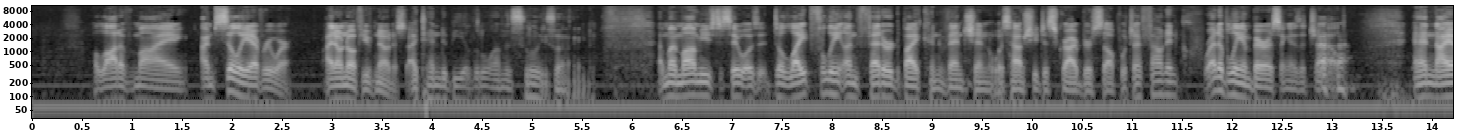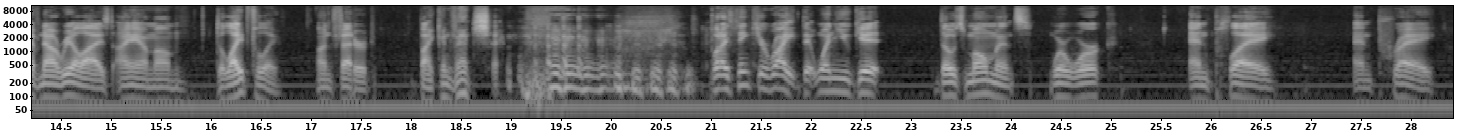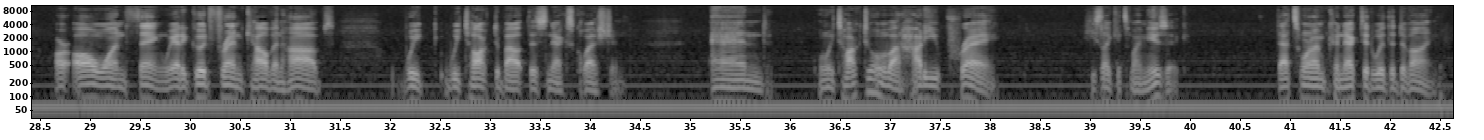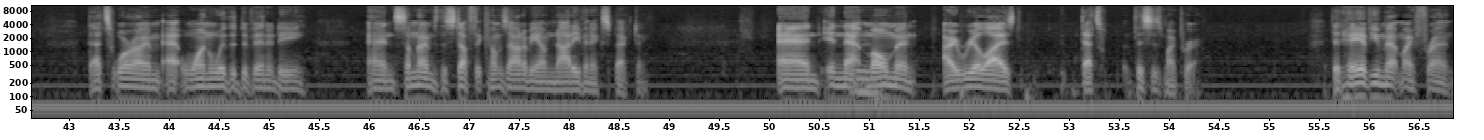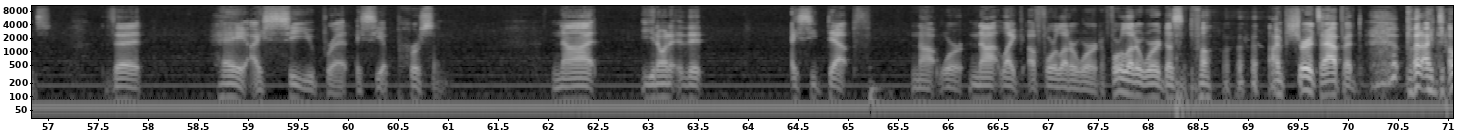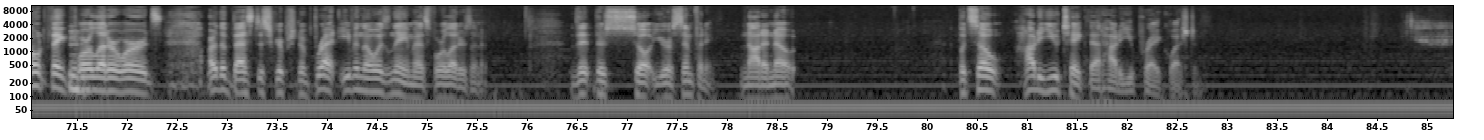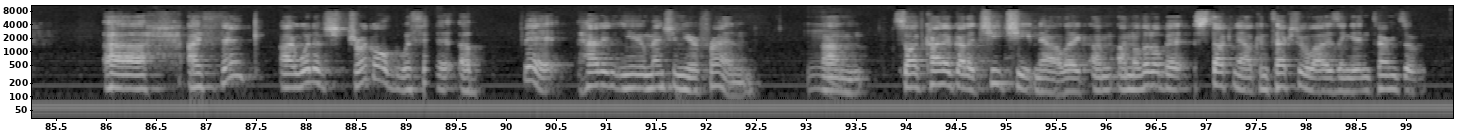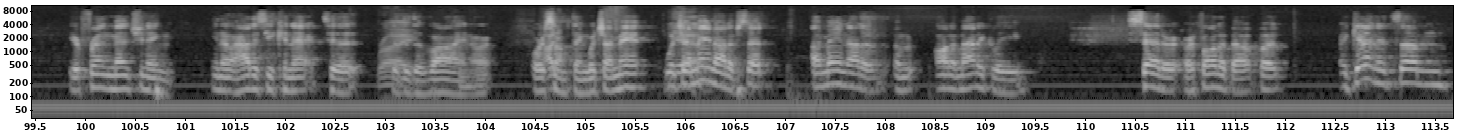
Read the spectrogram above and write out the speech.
a lot of my, I'm silly everywhere. I don't know if you've noticed. I tend to be a little on the silly side. And my mom used to say, what was it? Delightfully unfettered by convention was how she described herself, which I found incredibly embarrassing as a child. and I have now realized I am um, delightfully unfettered by convention. but I think you're right that when you get those moments where work and play and pray are all one thing. We had a good friend, Calvin Hobbes. We we talked about this next question, and when we talk to him about how do you pray, he's like, "It's my music. That's where I'm connected with the divine. That's where I'm at one with the divinity." And sometimes the stuff that comes out of me, I'm not even expecting. And in that mm. moment, I realized that's this is my prayer. That hey, have you met my friends? That hey, I see you, Bret. I see a person. Not, you know, that I see depth, not word, not like a four-letter word. A four-letter word doesn't. I'm sure it's happened, but I don't think mm-hmm. four-letter words are the best description of Bret, even though his name has four letters in it. That there's so you're a symphony, not a note. But so, how do you take that? How do you pray? Question. Uh, I think I would have struggled with it a bit hadn't you mentioned your friend. Mm. Um, so I've kind of got a cheat sheet now. Like I'm, I'm a little bit stuck now contextualizing it in terms of your friend mentioning, you know, how does he connect to, right. to the divine or, or I, something, which I may, which yeah. I may not have said, I may not have um, automatically said or, or thought about, but again, it's um,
